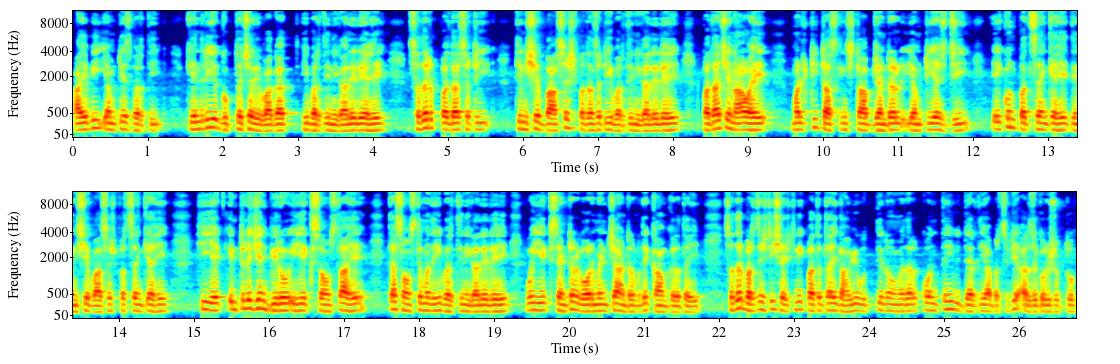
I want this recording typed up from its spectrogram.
I B M T S भरती. केंद्रीय गुप्तचर विभागात ही भरती निघालेली आहे. सदर पदासाठी तीनशे बासष्ट पदांसाठी ही भरती निघालेली आहे. पदाचे नाव आहे multi tasking staff general M T S G एकूण पदसंख्या आहे तीनशे बासष्ट पदसंख्या आहे. ही एक इंटेलिजंट ब्युरो ही एक संस्था आहे. त्या संस्थेमध्ये ही भरती निघालेली आहे व ही एक सेंट्रल गव्हर्नमेंटच्या अंडरमध्ये काम करत आहे. सदर भरतीसाठी शैक्षणिक पात्रता आहे. दहावी उत्तीर्ण उमेदवार कोणतेही विद्यार्थी या भरतीसाठी अर्ज करू शकतो.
